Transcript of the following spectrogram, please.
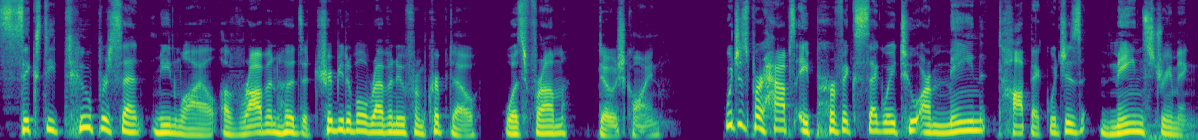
62%, meanwhile, of Robinhood's attributable revenue from crypto was from Dogecoin. Which is perhaps a perfect segue to our main topic, which is mainstreaming.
